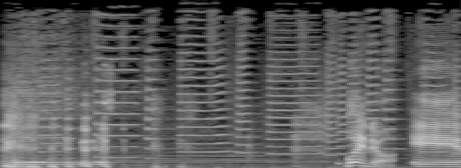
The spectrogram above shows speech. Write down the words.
eh, Bueno, eh,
